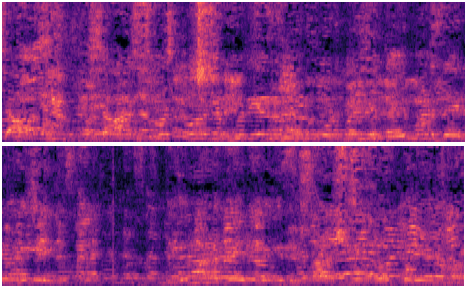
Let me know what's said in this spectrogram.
ಶಾಶ್ವತವಾಗಿ ಪರಿಹಾರ ಮಾಡ್ಕೊಡ್ತೀವಿ ದಯಮಾಡಿ ಧೈರ್ಯವಾಗಿ ದಯಮಾಡಿ ಧೈರ್ಯವಾಗಿರಿ ಶಾಶ್ವತವಾಗಿ ಪರಿಹಾರ ನಮ್ಮ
